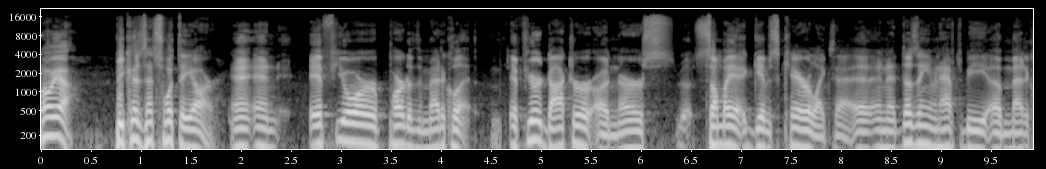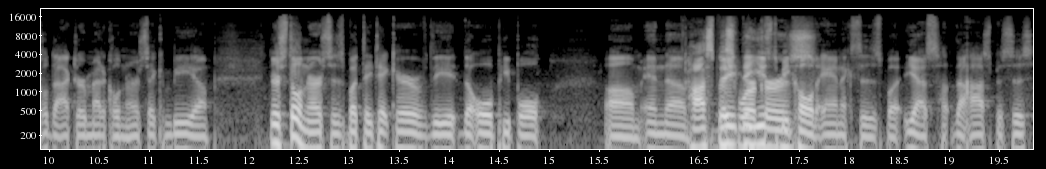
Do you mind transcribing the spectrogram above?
Oh yeah. because that's what they are. And, and if you're part of the medical, if you're a doctor, a nurse, somebody that gives care like that, and it doesn't even have to be a medical doctor or medical nurse. It can be, uh, they're still nurses, but they take care of the the old people. Um, and the Hospice they, they used to be called annexes, but yes, the hospices.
